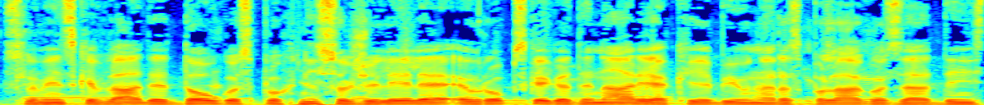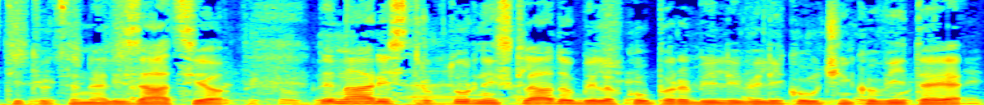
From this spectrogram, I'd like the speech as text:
Slovenske vlade dolgo sploh niso želele evropskega denarja, ki je bil na razpolago za deinstitucionalizacijo. Denar iz strukturnih skladov bi lahko uporabili veliko učinkoviteje.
